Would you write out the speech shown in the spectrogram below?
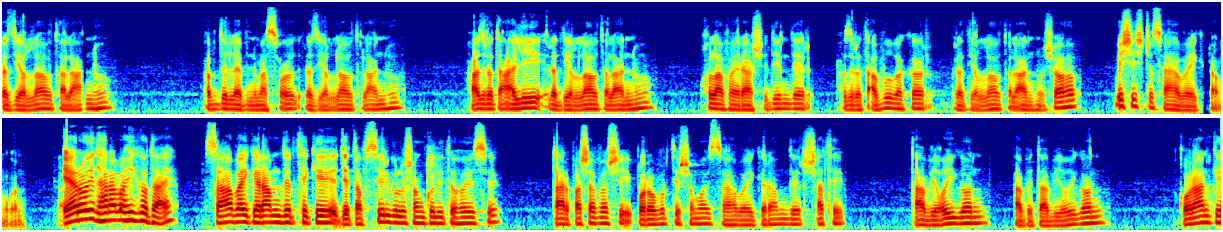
রাজি আল্লাহ তালা আনহু আবদুল্লাহ ইবনে মাসউদ রাজি আল্লাহ তালা আনহু হজরত আলী রাজি আল্লাহ তালা আনহু খোলাফাই রাশিদিনদের হজরত আবু বাকর রাজি আল্লাহ তালা আনহু সহ বিশিষ্ট সাহাবাই কেরামগণ। এরই ধারাবাহিকতায় সাহাবাই কেরামদের থেকে যে তাফসিরগুলো সংকলিত হয়েছে, তার পাশাপাশি পরবর্তী সময় সাহাবাই কেরামদের সাথে তাবে ঐগণ তাবে তাবি ঐগণ কোরআনকে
